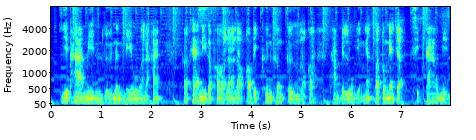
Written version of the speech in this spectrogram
25 มิลหรือ 1 นิ้วนะครับ ก็แค่นี้ก็พอแล้วเราก็ไปขึ้นเครื่องกึงเราก็ทำเป็นรูปอย่างเงี้ยเพราะตรงเนี้ยจะ 19 มิล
